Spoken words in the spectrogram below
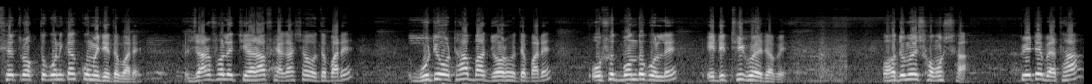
শ্বেত রক্তকণিকা কমে যেতে পারে। যার ফলে চেহারা ফ্যাকাশা হতে পারে। গুটি ওঠা বা জ্বর হতে পারে। ওষুধ বন্ধ করলে এটি ঠিক হয়ে যাবে। হজমের সমস্যা, পেটে ব্যথা,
